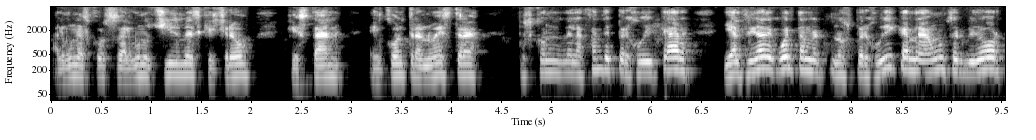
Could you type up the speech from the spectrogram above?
algunas cosas, algunos chismes que creo que están en contra nuestra, pues con el afán de perjudicar, y al final de cuentas nos perjudican a un servidor,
